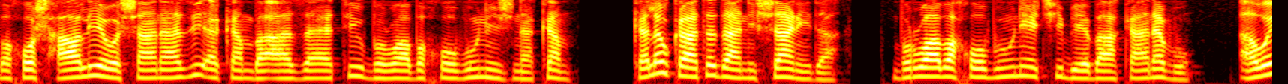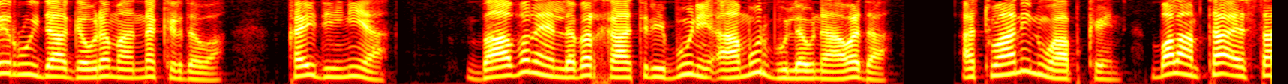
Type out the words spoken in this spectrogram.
بە خۆشحاڵیەوە شانازی ئەکەم بە ئازایەتی و بڕوابەخۆبوونی ژنەکەم. کە لەو کاتەدا نیشانی دا بڕوابەخۆبوونێکی بێباکانە بوو. ئەوەی ڕوویدا گەورەمان نەکردەوە، قەیدی نییە. با بڵێن لەبەر خاتری بوونی ئاموور بوو لەو ناوەدا. ئەتوانین وا بکەین، بەڵام تا ئێستا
